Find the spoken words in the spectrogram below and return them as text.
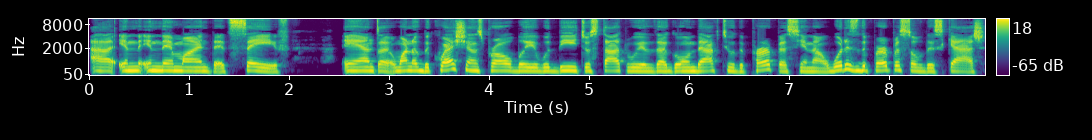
Uh, in, in their mind, it's safe. And uh, one of the questions probably would be to start with uh, going back to the purpose. You know, what is the purpose of this cash?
